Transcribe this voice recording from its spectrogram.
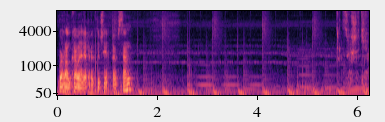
Wkładam kamerę praktycznie w kapsan. Słyszycie?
